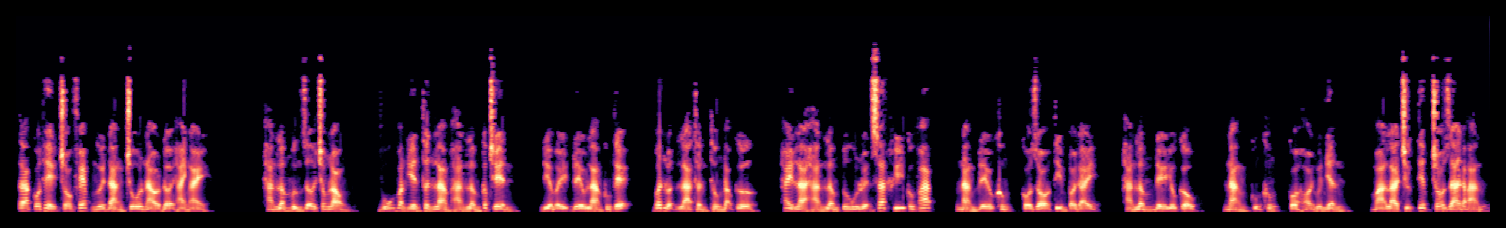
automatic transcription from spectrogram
ta có thể cho phép ngươi đang chỗ nào đợi hai ngày. Hàn lâm mừng rỡ trong lòng vũ văn yên thân làm hàn lâm cấp trên điểm ấy đều làm không tệ bất luận là thần thông đạo cơ hay là hàn lâm tu luyện sát khí công pháp nàng đều không có dò tìm vào đáy. Hàn lâm để yêu cầu nàng cũng không có hỏi nguyên nhân mà là trực tiếp cho ra đáp án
